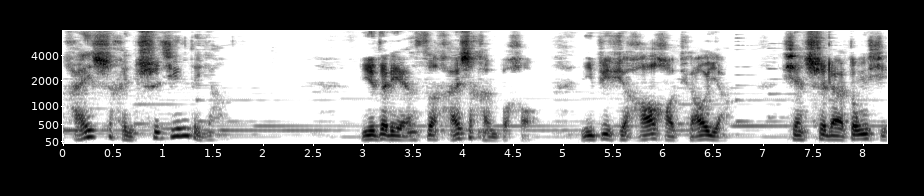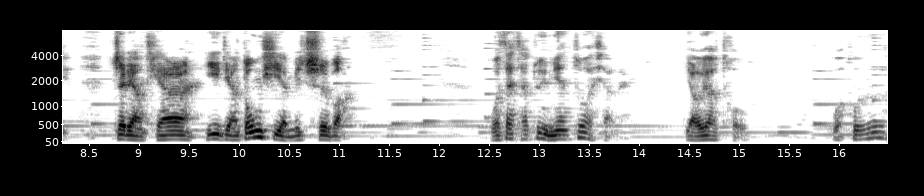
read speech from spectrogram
还是很吃惊的样子。你的脸色还是很不好，你必须好好调养，先吃点东西。这两天一点东西也没吃吧？我在他对面坐下来，摇摇头，我不饿，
